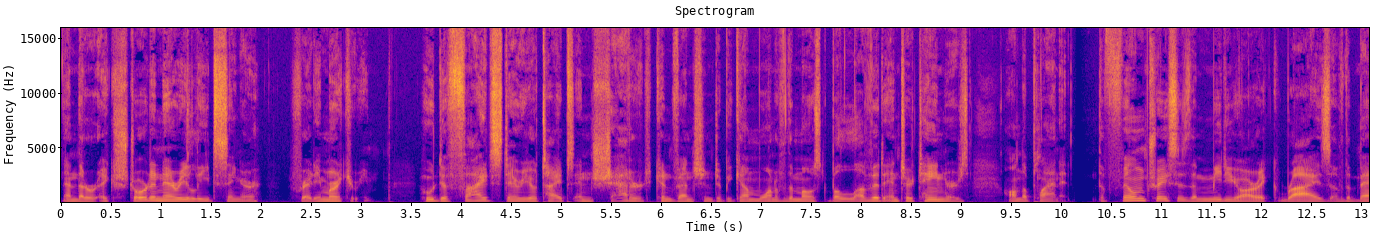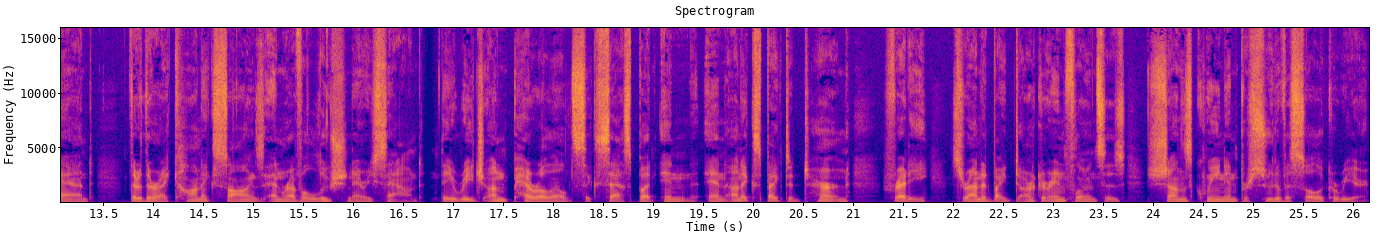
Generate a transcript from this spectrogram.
and their extraordinary lead singer, Freddie Mercury, who defied stereotypes and shattered convention to become one of the most beloved entertainers on the planet. The film traces the meteoric rise of the band through their iconic songs and revolutionary sound. They reach unparalleled success, but in an unexpected turn, Freddie, surrounded by darker influences, shuns Queen in pursuit of a solo career.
